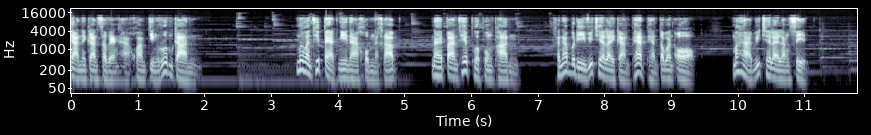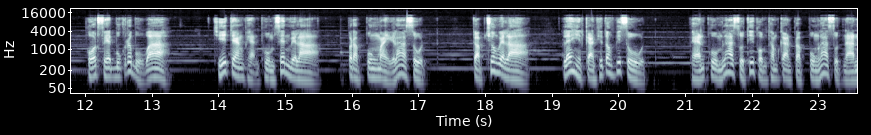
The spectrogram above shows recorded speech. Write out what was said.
ญาณในการแสวงหาความจริงร่วมกัน เมื่อวันที่ 8 มีนาคมนะครับ นายปานเทพพัวพงพันธ์คณะบดีวิทยาลัยการแพทย์แผนตะวันออก มหาวิทยาลัยลังสิตโพสต์เฟซบุ๊กระบุว่า ชี้แจงแผนภูมิเส้นเวลา ปรับปรุงใหม่ล่าสุด กับช่วงเวลาและเหตุการณ์ที่ต้องพิสูจน์ แผนภูมิล่าสุดที่ผมทำการปรับปรุงล่าสุดนั้น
